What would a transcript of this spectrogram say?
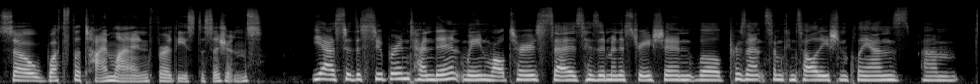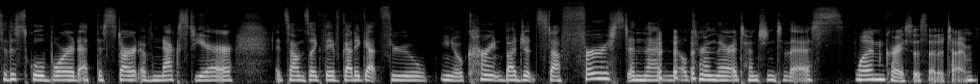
So, what's the timeline for these decisions? Yeah, so the superintendent, Wayne Walters, says his administration will present some consolidation plans um, to the school board at the start of next year. It sounds like they've got to get through, you know, current budget stuff first, and then they'll turn their attention to this. One crisis at a time.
